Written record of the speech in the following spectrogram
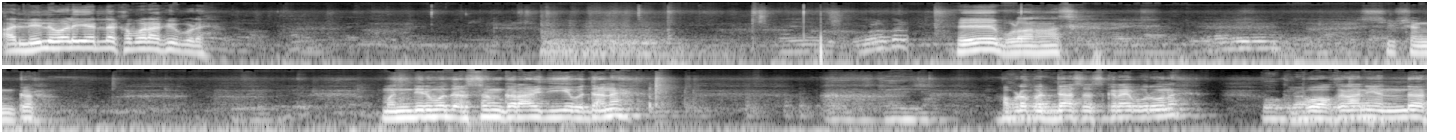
આ લીલવાળી એટલે ખબર રાખવી પડે. હે ભોળાનાથ. શિવશંકર. મંદિરમાં દર્શન કરાવી દઈએ બધાને. આપણે બધા સબસ્ક્રાઈબરોને ભોકરાની અંદર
